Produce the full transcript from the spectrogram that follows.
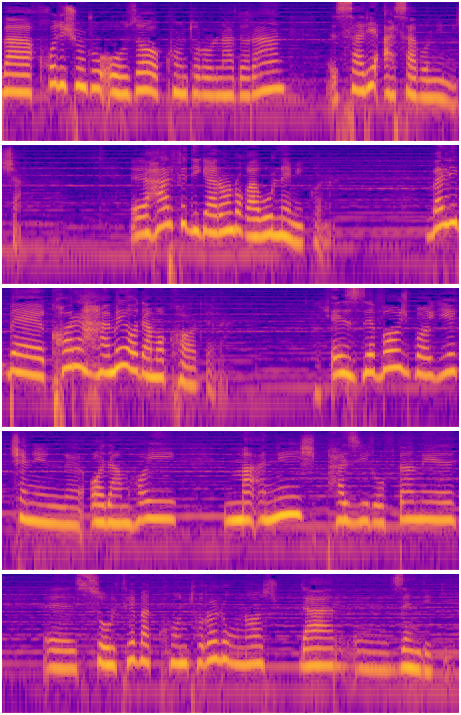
و خودشون رو اوضاع کنترل ندارن سریع عصبانی میشن. حرف دیگران رو قبول نمی‌کنن. ولی به کار همه آدما کار دارن. ازدواج با یک چنین آدمهایی معنیش پذیرفتن سلطه و کنترل اوناست در زندگی.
